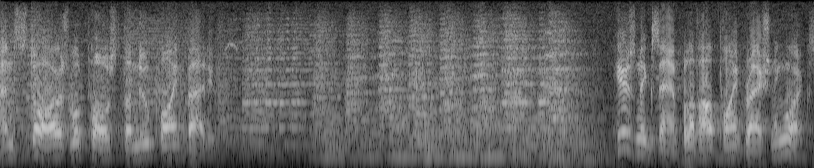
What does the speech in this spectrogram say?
and stores will post the new point values. Here's an example of how point rationing works.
